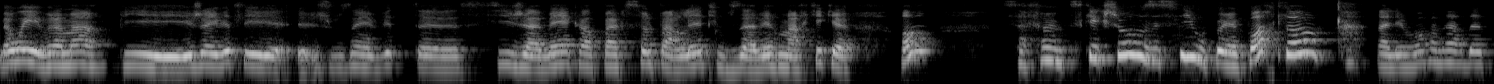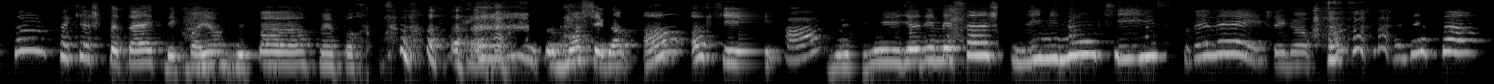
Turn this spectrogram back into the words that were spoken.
Ben oui, vraiment. Puis j'invite les, je vous invite, euh, si jamais, quand Parisol parlait, puis vous avez remarqué que, oh, ça fait un petit quelque chose ici, ou peu importe, là, allez voir en arrière de ça, ça cache peut-être des croyances, des peurs, peu importe. Moi, je suis comme, ah, OK. Ah. Il, y a des, messages subliminaux qui se réveillent. Je suis comme, ah, ça.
